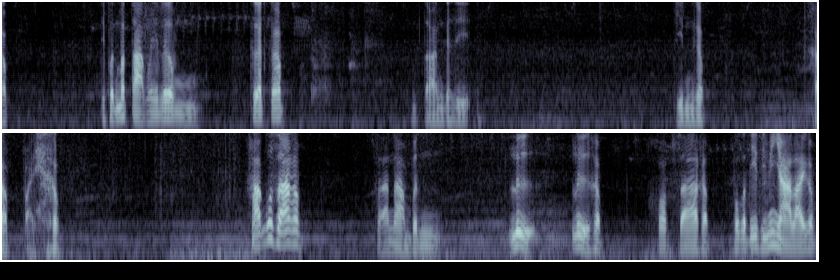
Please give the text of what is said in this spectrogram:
ครับ ที่เพิ่นมาตากไว้เริ่มเกิดครับน้ำตาลกะทิจินครับ ครับไปครับ ขากุสาครับ สาน้ำเป็นลื่อลื่อครับ ขอบสาครับ ปกติที่มีหญ้าหลายครับ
